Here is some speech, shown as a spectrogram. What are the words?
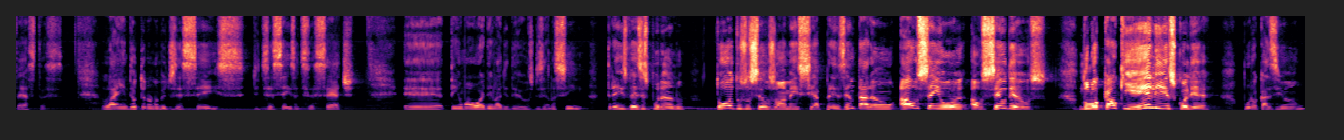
festas. Lá em Deuteronômio 16, de 16 a 17, é, tem uma ordem lá de Deus dizendo assim: três vezes por ano, todos os seus homens se apresentarão ao Senhor, ao seu Deus, no local que ele escolher, por ocasião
